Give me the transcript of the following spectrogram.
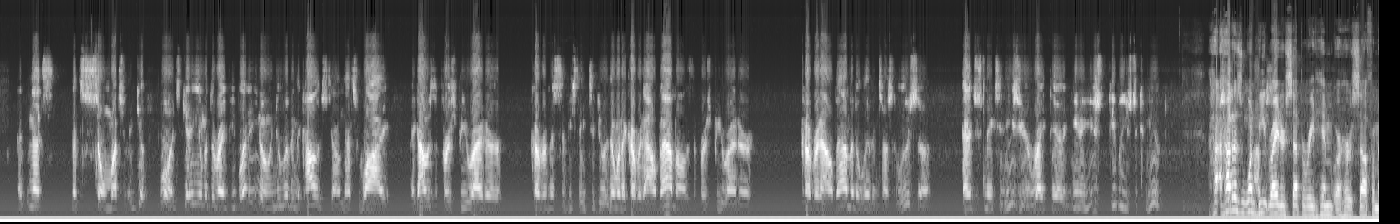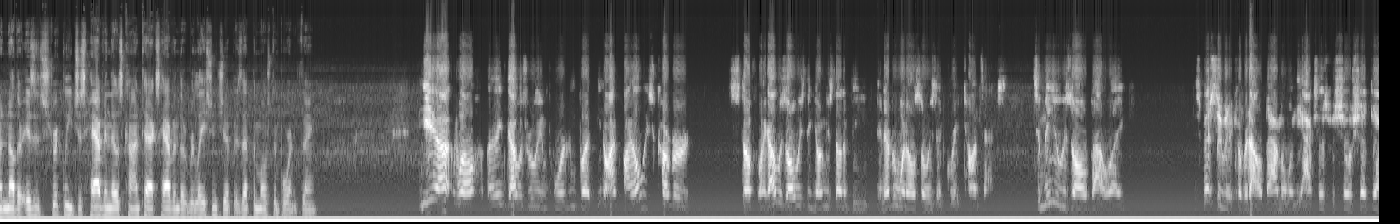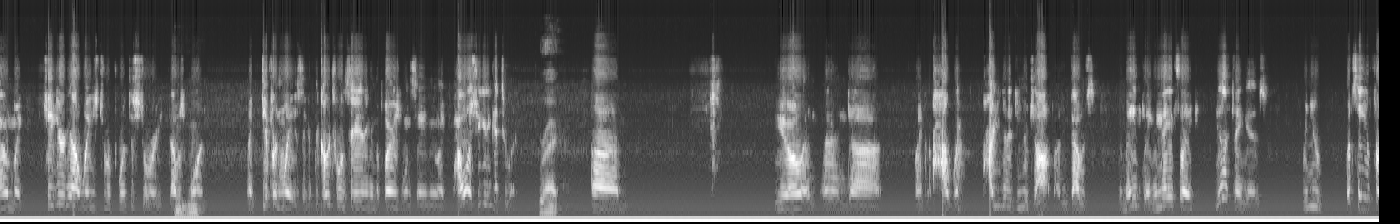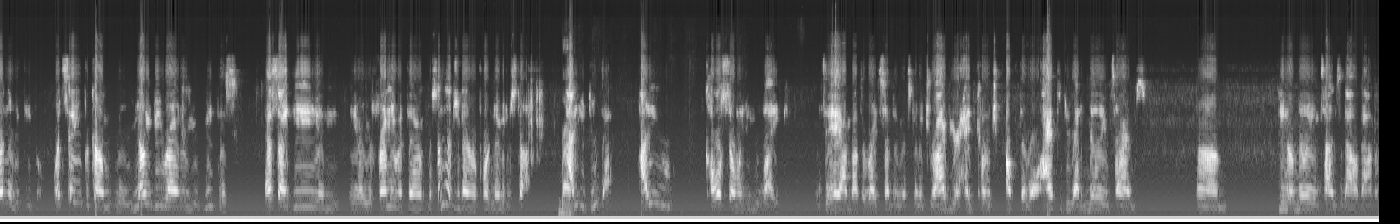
that's that's so much of it. Well, it's getting in with the right people, and you know, when you live in the college town, that's why. Like, I was the first beat writer covering Mississippi State to do it. Then when I covered Alabama, I was the first beat writer covering Alabama to live in Tuscaloosa, and it just makes it easier right there. You know, used people used to commute. How, how does one beat writer separate him or herself from another? Is it strictly just having those contacts, having the relationship? Is that the most important thing? Yeah, well, I think that was really important. But you know, I, I always covered stuff like I was always the youngest on a beat, and everyone else always had great contacts. To me, it was all about like, especially when it covered Alabama when the access was so shut down, like figuring out ways to report the story. That was Mhm. one. Like different ways. Like if the coach won't say anything and the players won't say anything, like how else are you gonna get to it? Right. um, you know, and and uh, like how like how are you gonna do your job? I think that was the main thing. And then it's like the other thing is when you let's say you're friendly with people. Let's say you become you're a young B writer, you meet this SID, and you know you're friendly with them. But sometimes you got to report negative stuff. How do you do that? How do you call someone who you like and say, "Hey, I'm about to write something that's going to drive your head coach up the wall"? I have to do that a million times. Um, you know, a million times at Alabama.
